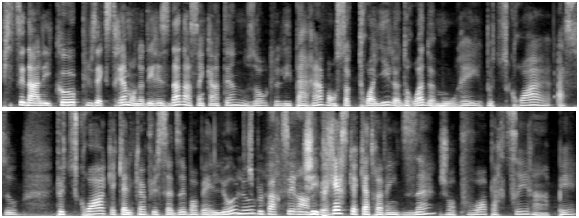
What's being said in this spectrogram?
Puis, tu sais, dans les cas plus extrêmes, on a des résidents dans la cinquantaine, nous autres. là, les parents vont s'octroyer le droit de mourir. Peux-tu croire à ça? Peux-tu croire que quelqu'un puisse se dire, bon, ben là, là, je peux partir en j'ai paix. presque 90 ans, je vais pouvoir partir en paix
